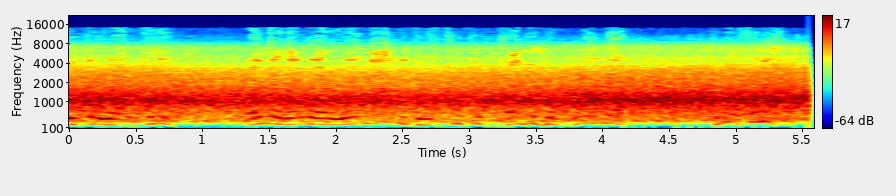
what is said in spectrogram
drink that water. Come on. Right now, that water right now, you can drink it. I just right now. Come on, finish it.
